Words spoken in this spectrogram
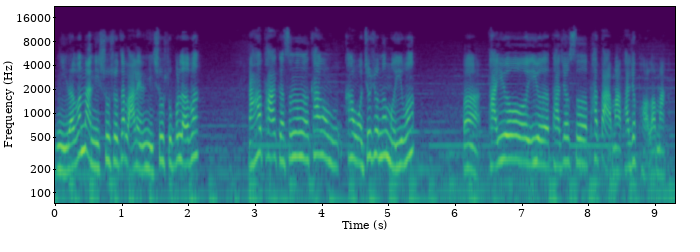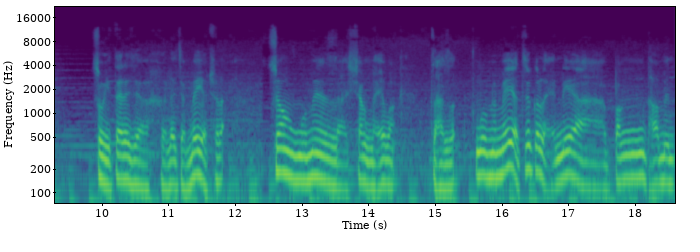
你来问了，你叔叔在哪里？你叔叔不来问，然后他可是看我看我舅舅那么一问。嗯，他又又他就是怕打嘛，他就跑了嘛。所以在那就后来就没有去了。像我们想来往，咋子？我们没有这个能力啊，帮他们。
